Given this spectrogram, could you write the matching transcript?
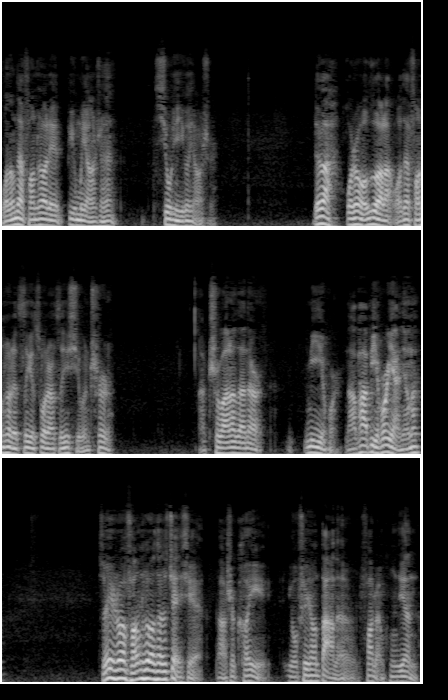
我能在房车里闭目养神，休息一个小时，对吧？或者我饿了，我在房车里自己做点自己喜欢吃的，啊，吃完了在那儿。眯一会儿，哪怕闭会儿眼睛呢。所以说，房车它的这些啊是可以有非常大的发展空间的。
